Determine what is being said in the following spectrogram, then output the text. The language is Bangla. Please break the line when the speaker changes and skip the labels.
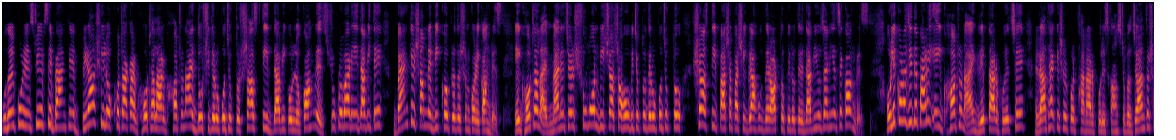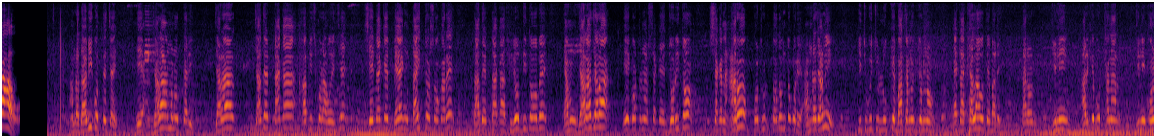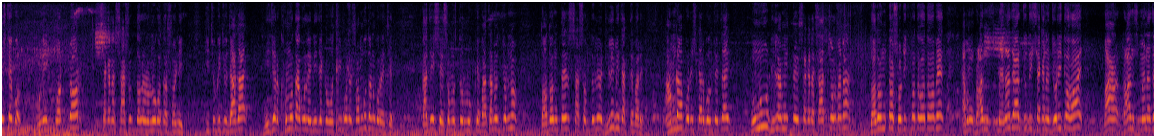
উদয়পুর এইচডিএফসি ব্যাংকে বিরাশি লক্ষ টাকার ঘোটালার ঘটনায় দোষীদের উপযুক্ত শাস্তির দাবি করল কংগ্রেস। শুক্রবার এই দাবিতে ব্যাংকের সামনে বিক্ষোভ প্রদর্শন করে কংগ্রেস। এই ঘোটালায় ম্যানেজার সুমন বিশ্বাস সহ অভিযুক্তদের উপযুক্ত শাস্তির পাশাপাশি গ্রাহকদের অর্থ ফেরতের দাবিও জানিয়েছে কংগ্রেস। উল্লেখ করা যেতে পারে, এই ঘটনায় গ্রেপ্তার হয়েছে রাধাকিশোরপুর থানার পুলিশ কনস্টেবল জয়ন্ত সাহাও
আমরা দাবি করতে চাই যারা আমানতকারী, যারা যাদের টাকা হাফিজ করা হয়েছে, সেটাকে ব্যাংক দায়িত্ব সহকারে তাদের টাকা ফেরত দিতে হবে এবং যারা যারা এই ঘটনার সাথে জড়িত, সেখানে আরও কঠোর তদন্ত করে আমরা জানি কিছু কিছু লোককে বাঁচানোর জন্য একটা খেলা হতে পারে। কারণ যিনি আরকেপুর থানার যিনি কনস্টেবল, উনি কট্টর, সেখানে শাসক দলের অনুগত সৈনিক। কিছু কিছু জায়গায় নিজের ক্ষমতা বলে নিজেকে অতি বলে সম্বোধন করেছে কাজে সে সমস্ত লোককে বাঁচানোর জন্য তদন্তের শাসক দলীয় ঢিলেমি থাকতে পারে। আমরা পরিষ্কার বলতে চাই, কোনো ঢিলামিতে সেখানে কাজ চলবে না। তদন্ত সঠিক মতো হতে হবে এবং ব্রাঞ্চ ম্যানেজার যদি সেখানে জড়িত হয় বা ব্রাঞ্চ ম্যানেজার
